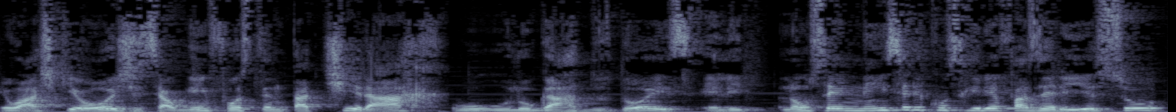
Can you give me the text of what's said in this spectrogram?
Eu acho que hoje, se alguém fosse tentar tirar o, o lugar dos dois, ele não sei nem se ele conseguiria fazer isso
